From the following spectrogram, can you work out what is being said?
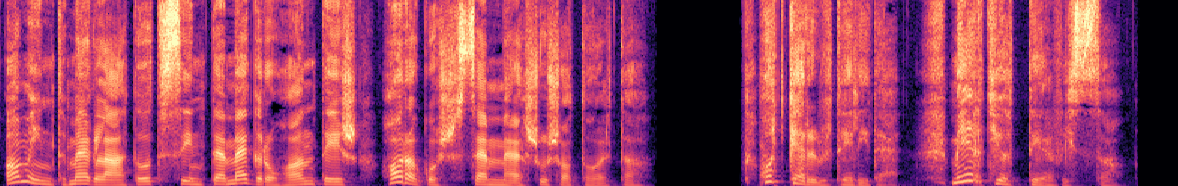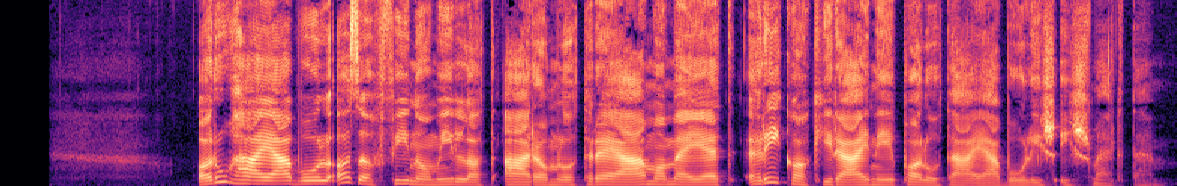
Amint meglátott, szinte megrohant és haragos szemmel susatolta. Hogy kerültél ide? Miért jöttél vissza? A ruhájából az a finom illat áramlott reám, amelyet Rika királyné palotájából is ismertem.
